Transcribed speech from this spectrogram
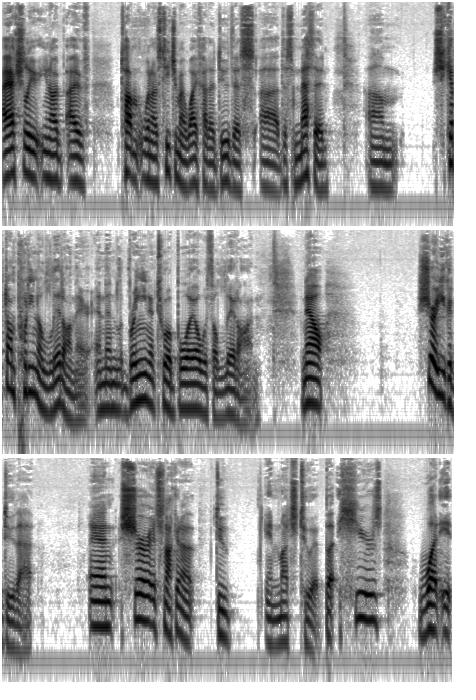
I actually, you know, I've, I've taught when I was teaching my wife how to do this uh, this method. Um, she kept on putting a lid on there and then bringing it to a boil with a lid on. Now, sure, you could do that, And sure, it's not going to do in much to it, but here's what it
